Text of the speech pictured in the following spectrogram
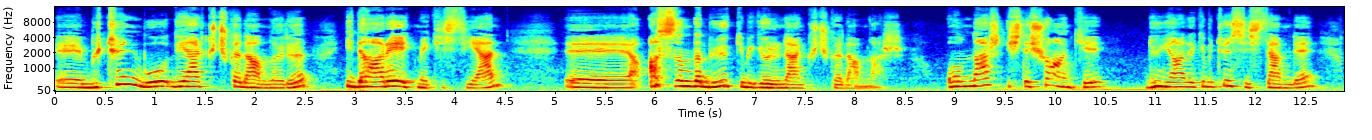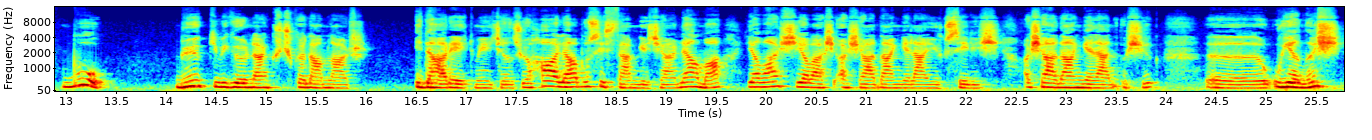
e, bütün bu diğer küçük adamları idare etmek isteyen, e, aslında büyük gibi görünen küçük adamlar. Onlar işte şu anki dünyadaki bütün sistemde bu büyük gibi görünen küçük adamlar idare etmeye çalışıyor. Hala bu sistem geçerli ama yavaş yavaş aşağıdan gelen yükseliş, aşağıdan gelen ışık, e, uyanış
